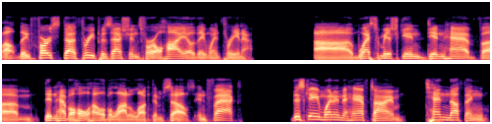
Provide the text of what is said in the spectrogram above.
Well, the first uh, three possessions for Ohio, they went three and out. Uh, Western Michigan didn't have um, didn't have a whole hell of a lot of luck themselves. In fact, this game went into halftime 10 nothing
